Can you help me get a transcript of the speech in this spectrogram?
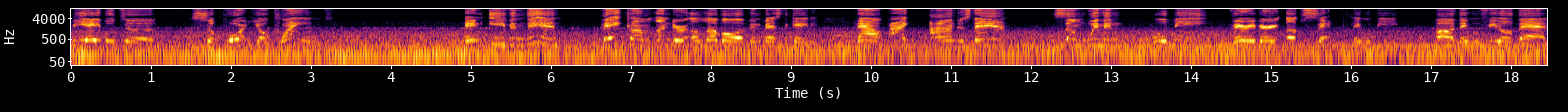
be able to support your claims. And even then, they come under a level of investigating. Now, I I understand some women will be very very upset. They will be uh, they will feel that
